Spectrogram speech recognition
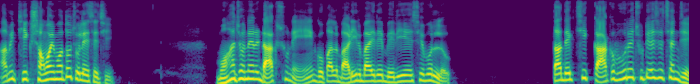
আমি ঠিক সময় মতো চলে এসেছি। মহাজনের ডাক শুনে গোপাল বাড়ির বাইরে বেরিয়ে এসে বলল, তা দেখছি কাক ভরে ছুটে এসেছেন যে।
